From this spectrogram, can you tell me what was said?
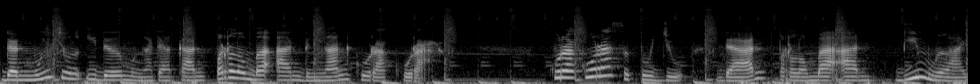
dan muncul ide mengadakan perlombaan dengan kura-kura. Kura-kura setuju dan perlombaan dimulai.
